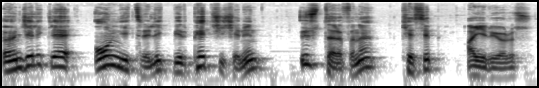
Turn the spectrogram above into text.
Öncelikle 10 litrelik bir pet şişenin üst tarafını kesip ayırıyoruz.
